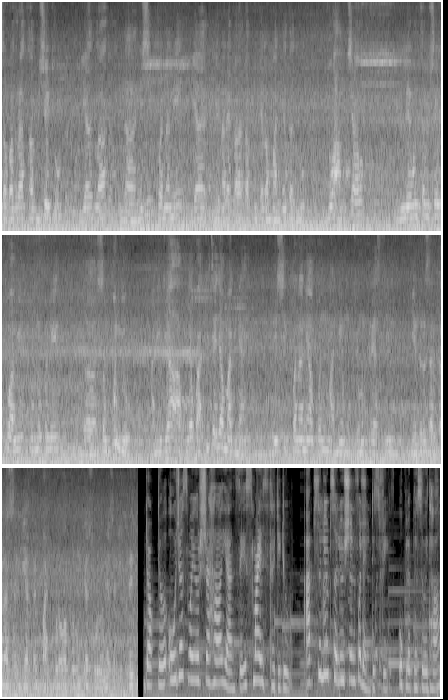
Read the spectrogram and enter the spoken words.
सभागृहात हा विषय ठेवू याला निश्चितपणाने या येणाऱ्या काळात आपण त्याला मान्यता देऊ. जो आमच्या लेवलचा विषय तो आम्ही पूर्णपणे संपून घेऊ. आणि ज्या आपल्या बाकीच्या ज्या मागण्या आहेत निश्चितपणाने आपण माननीय मुख्यमंत्री असतील केंद्र सरकार असेल याकडे पाठपुरावा करून त्या सोडवण्यासाठी प्रयत्न डॉक्टर ओजस मयूर शहा यांचे smiles thirty two absolute solution for dentistry उपलब्ध सुविधा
